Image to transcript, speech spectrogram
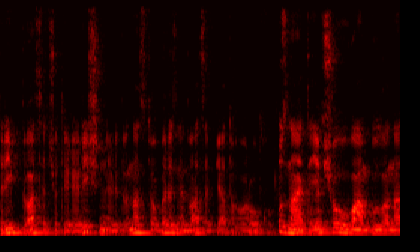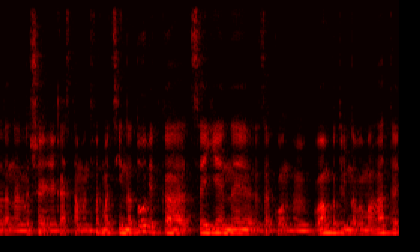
дріб 24. Рішення від 12 березня 2025 року. Знаєте, якщо вам була надана лише якась там інформаційна довідка, це є незаконною. Вам потрібно вимагати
